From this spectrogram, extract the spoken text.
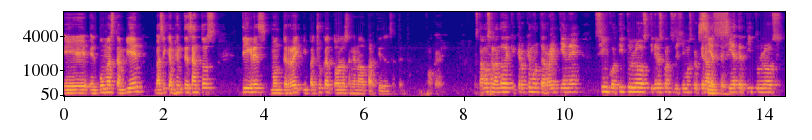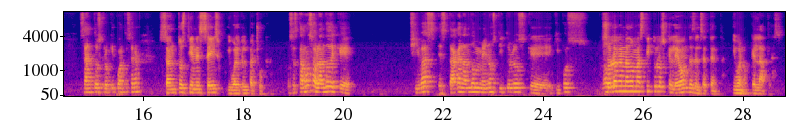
eh, el Pumas también, básicamente Santos, Tigres, Monterrey y Pachuca, todos los han ganado a partir del 70. Ok. Estamos hablando de que creo que Monterrey tiene cinco títulos, Tigres, ¿cuántos dijimos? Creo que eran Siete. siete, títulos, Santos, creo que ¿cuántos eran? Santos tiene seis, igual que el Pachuca. O sea, estamos hablando de que Chivas está ganando menos títulos que equipos... no, Solo ha ganado más títulos que León desde el 70. Y bueno, que el Atlas,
